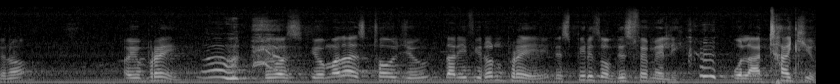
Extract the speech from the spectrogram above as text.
You know? Are you praying? Oh, Because your mother has told you that if you don't pray, the spirits of this family will attack you.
